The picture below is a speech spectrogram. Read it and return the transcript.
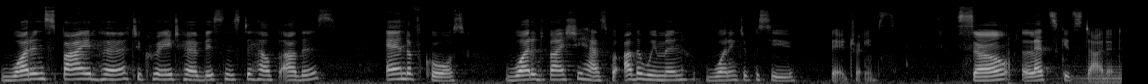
What inspired her to create her business to help others? and of course, what advice she has for other women wanting to pursue their dreams. So, let's get started.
